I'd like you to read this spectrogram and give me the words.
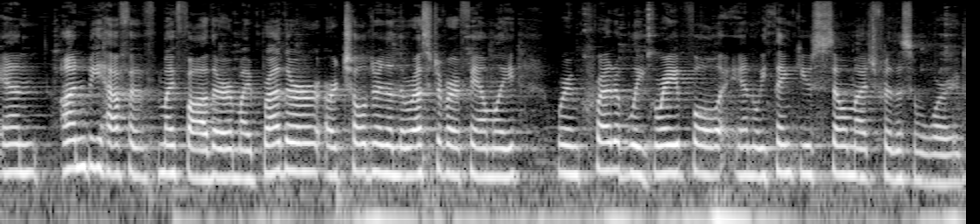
And on behalf of my father, my brother, our children, and the rest of our family, we're incredibly grateful and we thank you so much for this award.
